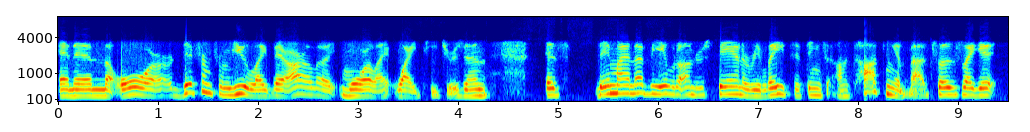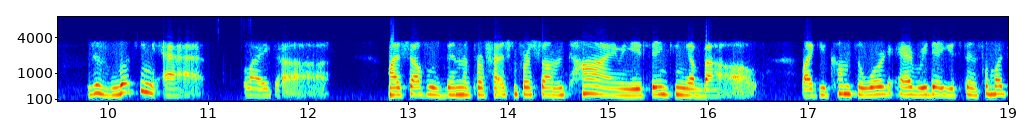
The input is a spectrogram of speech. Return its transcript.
and then or different from you. Like there are like more like white teachers, and it's they might not be able to understand or relate to things I'm talking about. So it's like it just looking at like uh, myself who's been in the profession for some time, and you're thinking about like you come to work every day, you spend so much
